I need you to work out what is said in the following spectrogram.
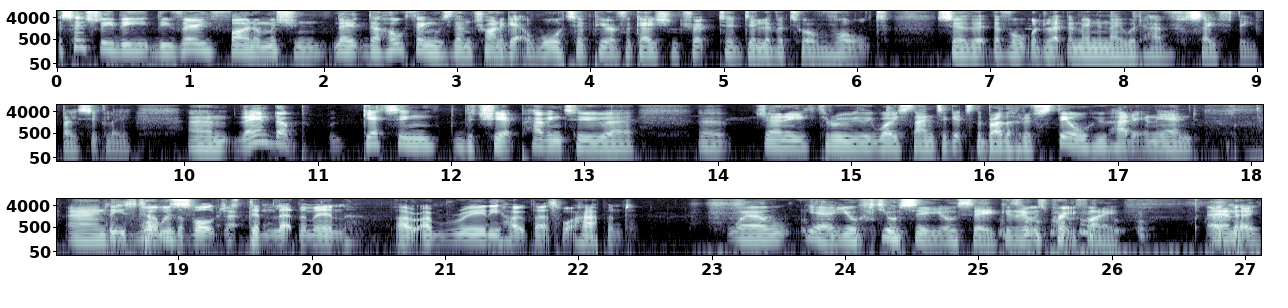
essentially the, the very final mission, the the whole thing was them trying to get a water purification trip to deliver to a vault, so that the vault would let them in and they would have safety. Basically, um, they end up getting the chip, having to uh, uh, journey through the wasteland to get to the Brotherhood of Steel, who had it in the end. And Please what tell me the vault just didn't let them in. I, I really hope that's what happened. Well, yeah, you'll you'll see, you'll see, because it was pretty funny. Um, Okay.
